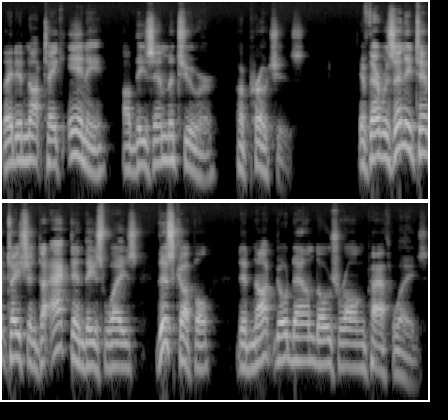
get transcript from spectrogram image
They did not take any of these immature approaches. If there was any temptation to act in these ways, this couple did not go down those wrong pathways.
